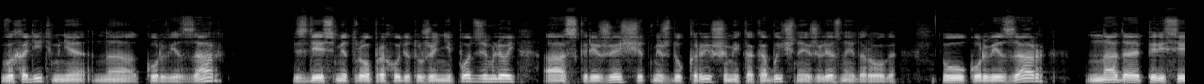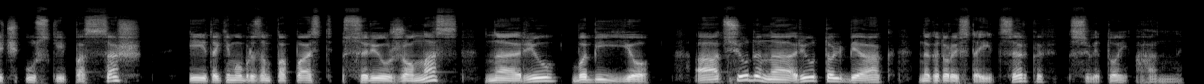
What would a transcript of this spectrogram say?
Выходить мне на Курвизар. Здесь метро проходит уже не под землей, а скрежещет между крышами, как обычная железная дорога. У Курвизар надо пересечь узкий пассаж и таким образом попасть с Рю-Жонас на Рю-Бобийо, а отсюда на Рю-Тольбиак, на которой стоит церковь святой Анны.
